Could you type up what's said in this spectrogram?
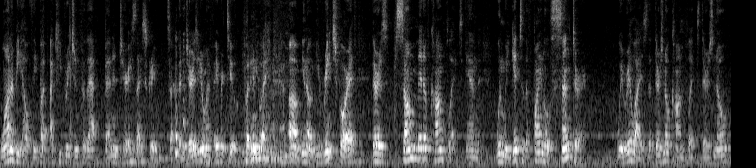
want to be healthy, but I keep reaching for that Ben and Jerry's ice cream. Sorry, Ben and Jerry's, you're my favorite too. But anyway, um, you know, you reach for it. There's some bit of conflict, and when we get to the final center, we realize that there's no conflict, there's no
